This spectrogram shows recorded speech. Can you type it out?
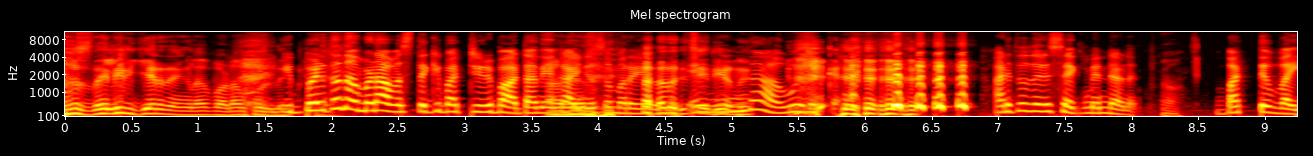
അവസ്ഥയിൽ ഇരിക്കുകയായിരുന്നു ഞങ്ങൾ ആ പടം ഫുള്ള് ഇപ്പോഴത്തെ നമ്മുടെ അവസ്ഥയ്ക്ക് പറ്റിയൊരു പാട്ടാണ് ഞാൻ കഴിഞ്ഞ ദിവസം പറയുന്നത് അടുത്തതൊരു സെഗ്മെന്റ് ആണ്. ബട്ട് വൈ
